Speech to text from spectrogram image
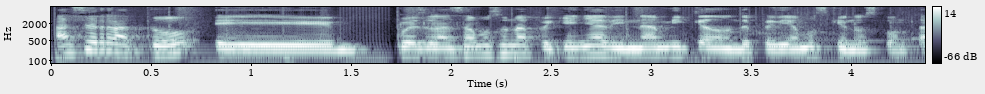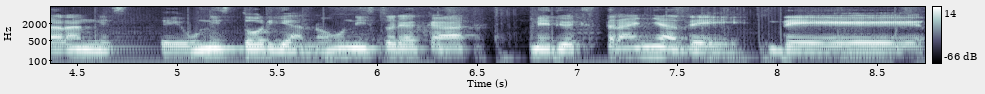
Hace rato, eh, pues lanzamos una pequeña dinámica donde pedíamos que nos contaran este, una historia, ¿no? Una historia acá medio extraña de. de.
